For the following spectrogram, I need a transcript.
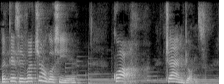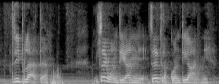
perché se facciamo così, qua Champions, triplete, sai quanti anni, sai tra quanti anni?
